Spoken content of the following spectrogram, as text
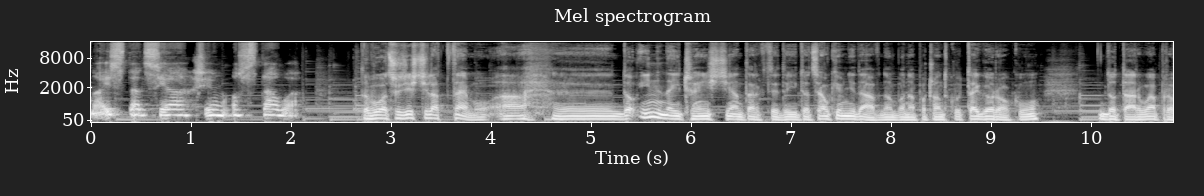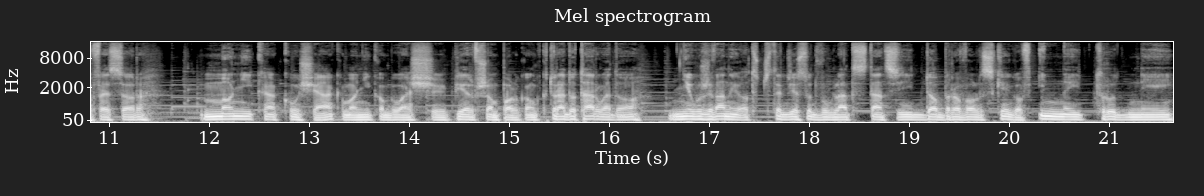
no i stacja się ostała. To było 30 lat temu, a y, do innej części Antarktydy i to całkiem niedawno, bo na początku tego roku dotarła profesor Monika Kusiak. Moniko byłaś pierwszą Polką, która dotarła do nieużywanej od 42 lat stacji Dobrowolskiego w innej, trudniej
